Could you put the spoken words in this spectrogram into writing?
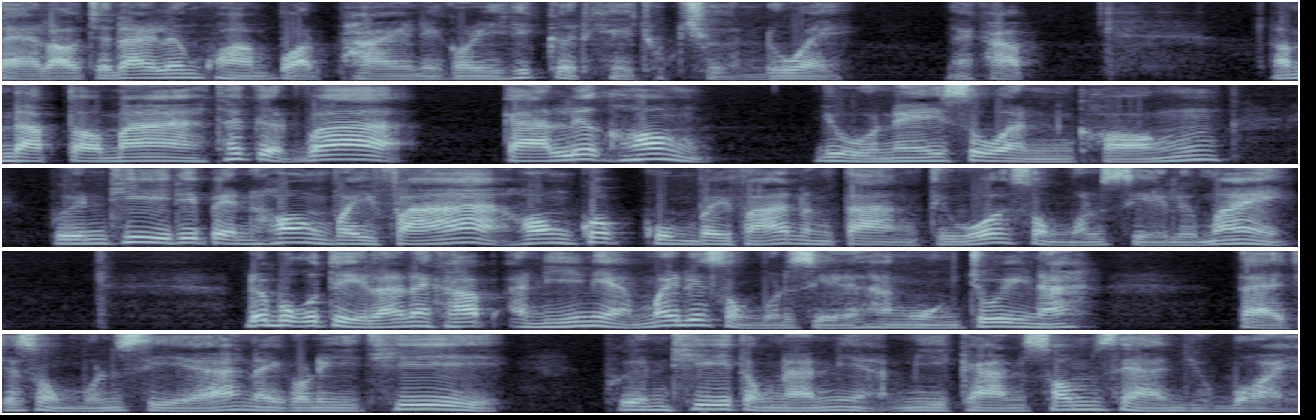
แต่เราจะได้เรื่องความปลอดภัยในกรณีที่เกิดเหตุฉุกเฉินด้วยนะครับลำดับต่อมาถ้าเกิดว่าการเลือกห้องอยู่ในส่วนของพื้นที่ที่เป็นห้องไฟฟ้า ห้องควบคุมไฟฟ้าต่างๆ ถือว่าส่งผลเสียหรือไม่ โดยปกติแล้วนะครับ อันนี้เนี่ยไม่ได้ส่งผลเสียทางฮวงจุ้ยนะ แต่จะส่งผลเสียในกรณีที่พื้นที่ตรงนั้นเนี่ยมีการซ่อมแซมอยู่บ่อย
